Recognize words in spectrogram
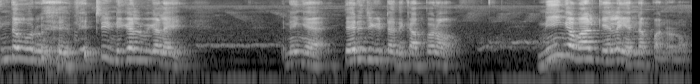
இந்த ஒரு வெற்றி நிகழ்வுகளை நீங்கள் தெரிஞ்சுக்கிட்டதுக்கு அப்புறம் வாழ்க்கையில் என்ன பண்ணணும்?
